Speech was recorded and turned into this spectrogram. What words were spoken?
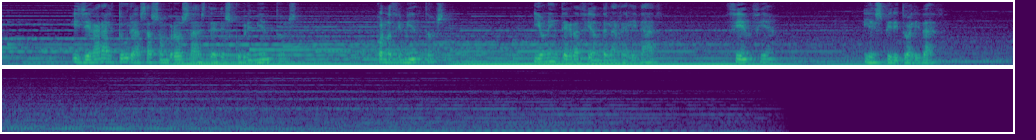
y llegar a alturas asombrosas de descubrimientos, conocimientos y una integración de la realidad, ciencia y espiritualidad.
